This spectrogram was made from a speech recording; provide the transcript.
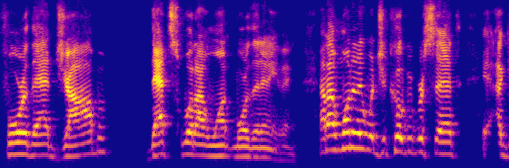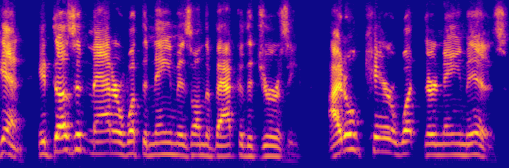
for that job, that's what I want more than anything. And I wanted it with Jacoby Brissett. Again, it doesn't matter what the name is on the back of the jersey. I don't care what their name is.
